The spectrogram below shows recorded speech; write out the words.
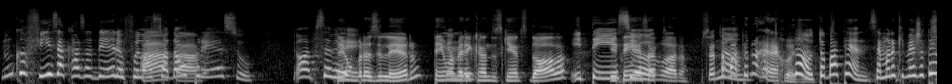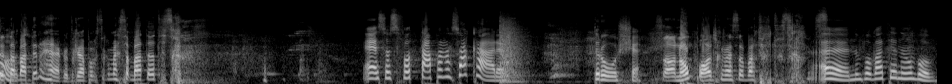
Nunca fiz a casa dele. Eu fui lá Ah, só dar tá. o preço. Ó, pra você ver. Tem um brasileiro, tem um um americano dos 500 dólares E tem e esse tem esse agora. Você tá Não. batendo recorde. Não, eu tô batendo. Semana que vem já tem Você tá outro. batendo recorde. Daqui a pouco você começa a bater outras coisas. É, só se for tapa na sua cara. Trouxa. Só não pode começar a bater outras coisas. É, não vou bater não, bobo.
